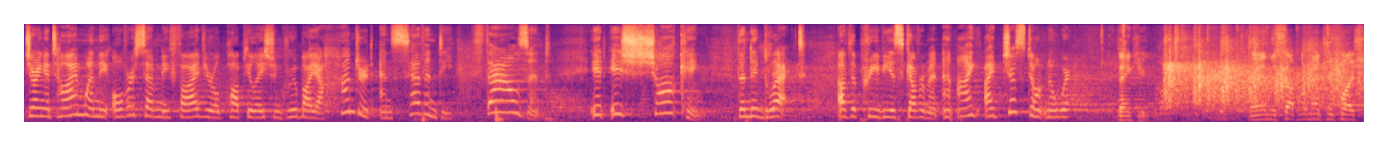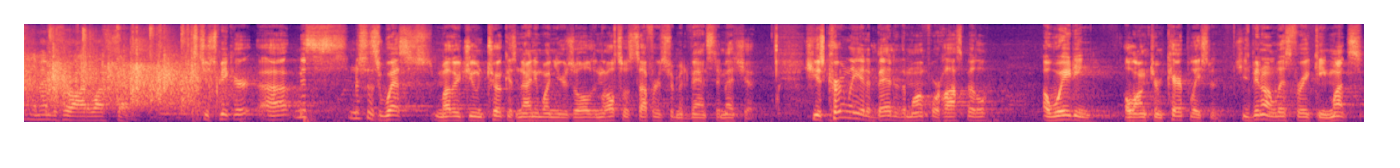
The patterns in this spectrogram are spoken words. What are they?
during a time when the over 75-year-old population grew by 170,000. It is shocking, the neglect of the previous government, and I, I just don't know where... Thank you. And the supplementary question, the member for Ottawa South. Mr. Speaker, uh, Miss, Mrs. West's mother, June Took, is 91 years old and also suffers from advanced dementia. She is currently at a bed at the Montfort Hospital awaiting a long-term care placement. She's been on a list for 18 months.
